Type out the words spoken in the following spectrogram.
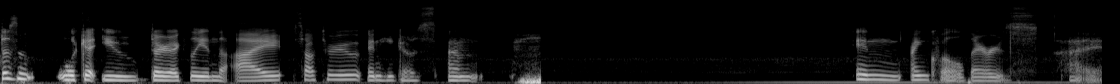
doesn't look at you directly in the eye, Satoru, and he goes, um, in Inkwell, there's uh,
